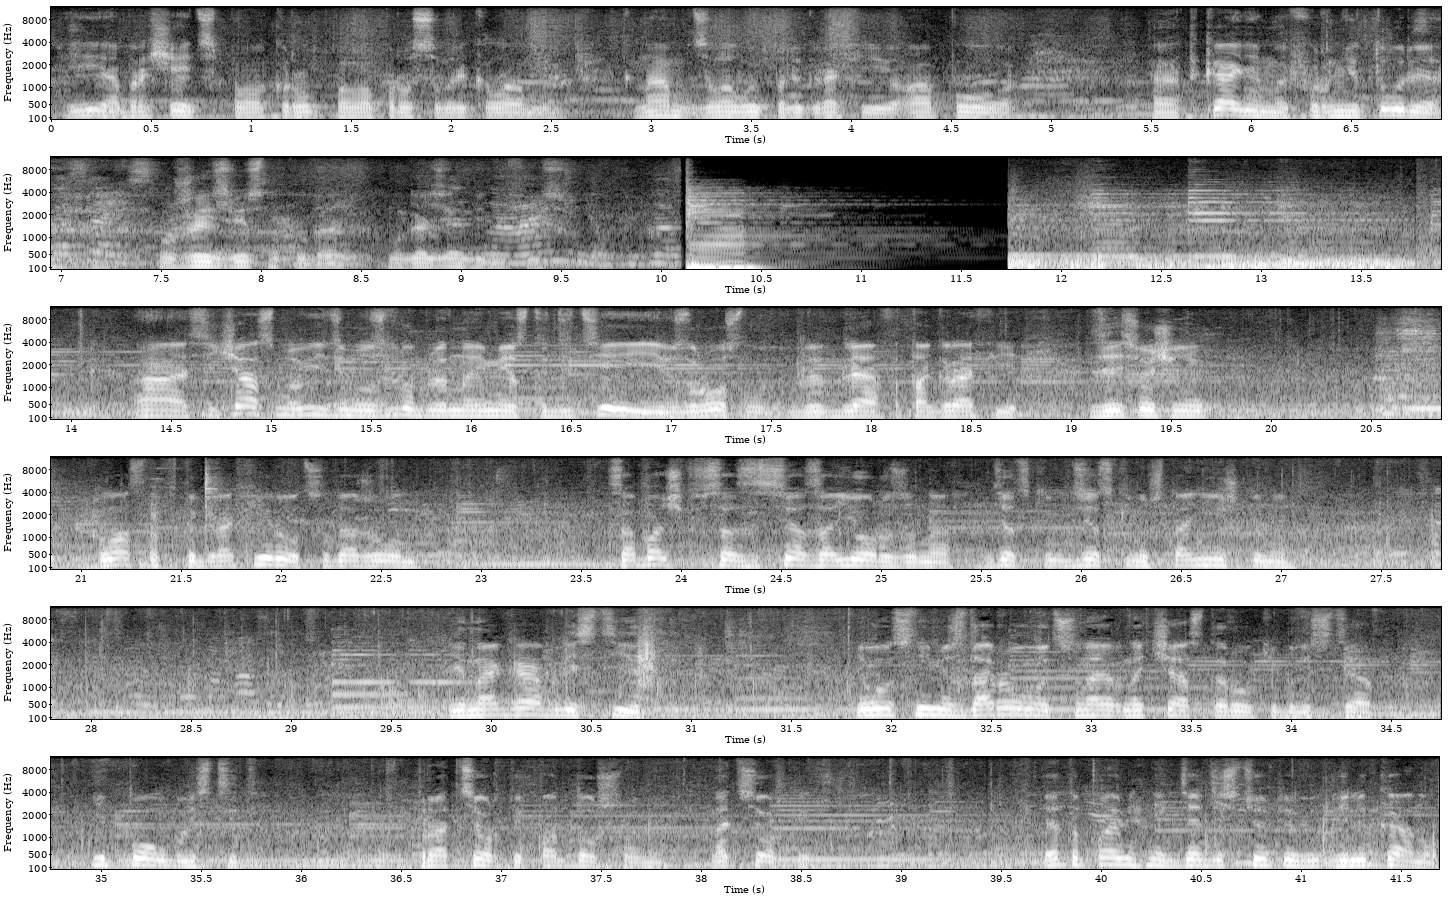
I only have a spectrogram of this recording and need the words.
и обращайтесь по, по вопросам рекламы к нам, в деловую полиграфию, а по э, тканям и фурнитуре уже известно куда. Магазин Бенефис. А сейчас мы видим излюбленное место детей и взрослых для, фотографий. Здесь очень классно фотографироваться, даже вон Собачка вся, вся заерзана детскими, детскими штанишками. И нога блестит. И он с ними здоровается, наверное, часто руки блестят. И пол блестит. Протертый подошвами, натертый. Это памятник дяде Степе великану.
